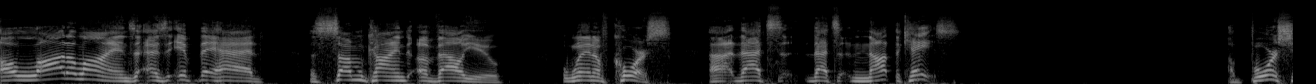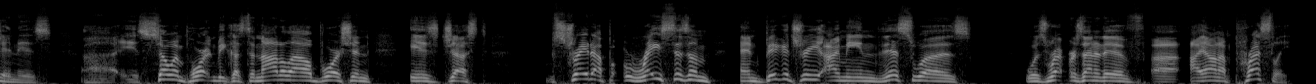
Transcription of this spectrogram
A lot of lines as if they had some kind of value when of course uh, that's that's not the case abortion is uh, is so important because to not allow abortion is just straight up racism and bigotry. I mean, this was was Representative uh, Ayanna Pressley.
